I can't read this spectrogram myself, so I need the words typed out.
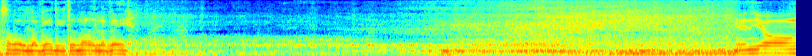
Saan na ilagay? Dito na ilagay. Yan yung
